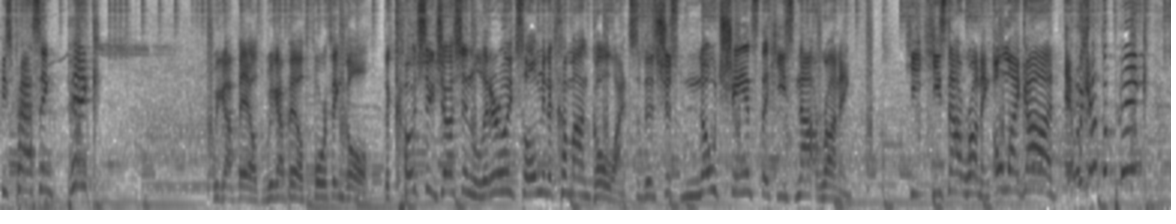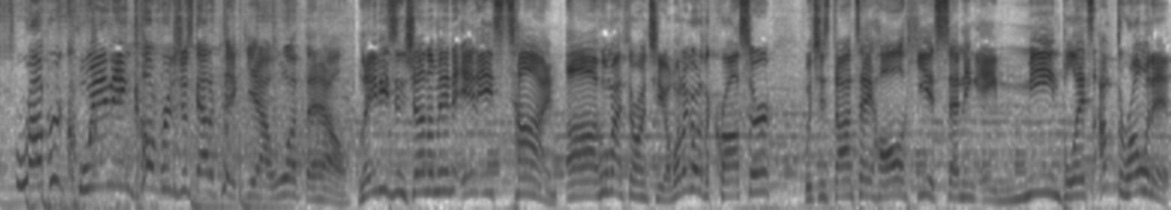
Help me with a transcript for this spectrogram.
He's passing. Pick. We got bailed. We got bailed. Fourth and goal. The coach suggestion literally told me to come on goal line. So there's just no chance that he's not running. He, he's not running. Oh my God. And we got the pick. Robert Quinn in coverage just got a pick. Yeah, what the hell? Ladies and gentlemen, it is time. Uh, who am I throwing to you? I want to go to the crosser, which is Dante Hall. He is sending a mean blitz. I'm throwing it.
